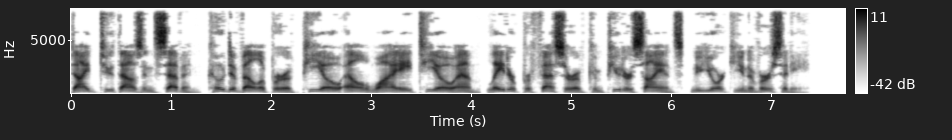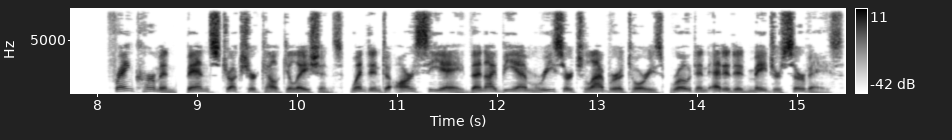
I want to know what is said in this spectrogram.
died 2007 co-developer of POLYATOM, later Professor of Computer Science, New York University. Frank Herman, band structure calculations, went into RCA then IBM Research Laboratories, wrote and edited major surveys.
